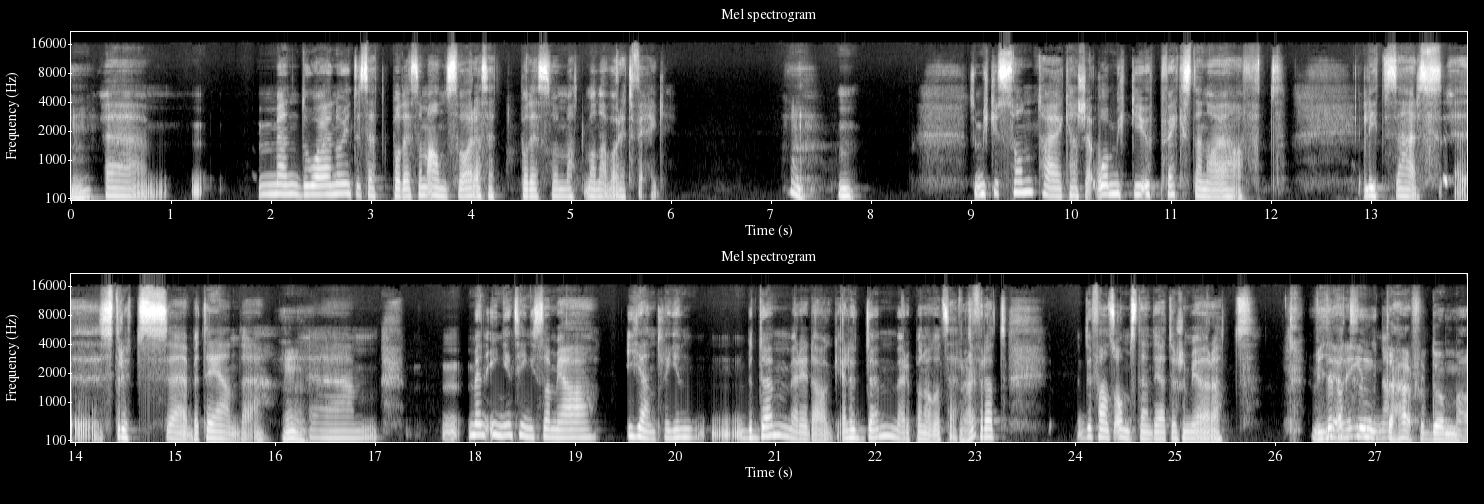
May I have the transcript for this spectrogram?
Mm. Ehm, men då har jag nog inte sett på det som ansvar, jag har sett på det som att man har varit feg. Mm. Så mycket sånt har jag kanske, och mycket i uppväxten har jag haft lite så här eh, strutsbeteende. Mm. Ehm, men ingenting som jag egentligen bedömer idag, eller dömer på något sätt. Nej. För att det fanns omständigheter som gör att Vi är tvungna. inte här för att döma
